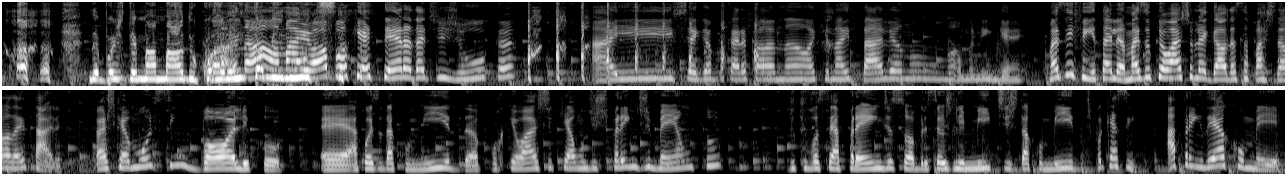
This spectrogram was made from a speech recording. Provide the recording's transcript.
Depois de ter mamado 40 não, a minutos. maior boqueteira da Tijuca. Aí chega pro cara e fala: Não, aqui na Itália eu não, não amo ninguém. Mas enfim, italiano. Mas o que eu acho legal dessa parte dela da Itália, eu acho que é muito simbólico é, a coisa da comida, porque eu acho que é um desprendimento do que você aprende sobre seus limites da comida. Tipo, porque assim, aprender a comer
